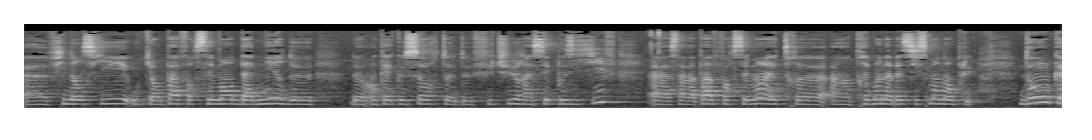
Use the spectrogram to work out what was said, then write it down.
euh, financiers ou qui n'ont pas forcément d'avenir de, de, en quelque sorte de futur assez positif, ça va pas forcément être un très bon investissement non plus. Donc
